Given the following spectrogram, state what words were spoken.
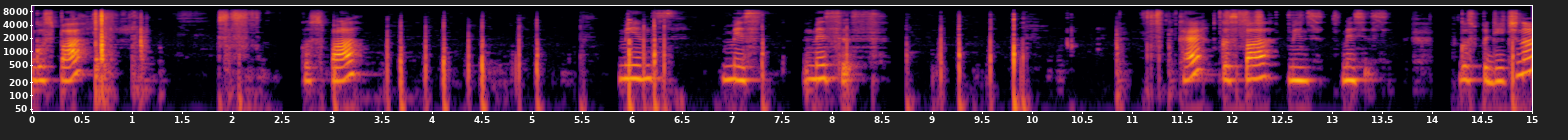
gospa. Gospa means miss, Mrs. Okay, gospa means Mrs. Gospodična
